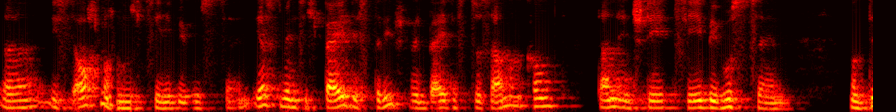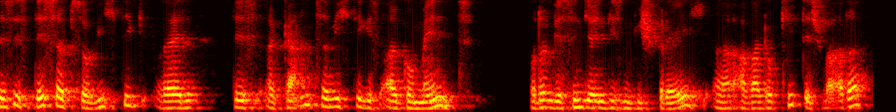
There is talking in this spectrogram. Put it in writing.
äh, ist auch noch nicht Sehbewusstsein. Erst wenn sich beides trifft, wenn beides zusammenkommt, dann entsteht Sehbewusstsein. Und das ist deshalb so wichtig, weil das ein ganz wichtiges Argument, oder wir sind ja in diesem Gespräch, äh, Avalokiteshvara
